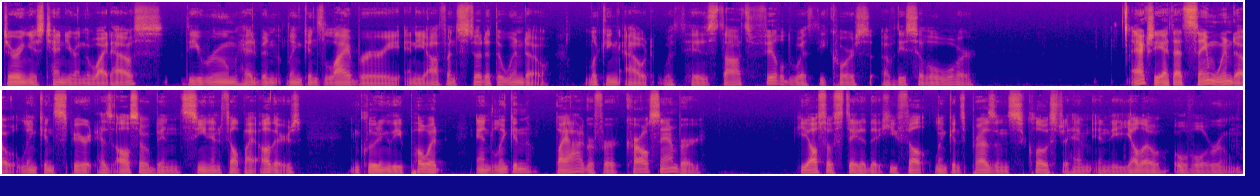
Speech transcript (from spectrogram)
During his tenure in the White House, the room had been Lincoln's library, and he often stood at the window, looking out with his thoughts filled with the course of the Civil War. Actually, at that same window, Lincoln's spirit has also been seen and felt by others, including the poet and Lincoln biographer Carl Sandburg. He also stated that he felt Lincoln's presence close to him in the yellow oval room.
